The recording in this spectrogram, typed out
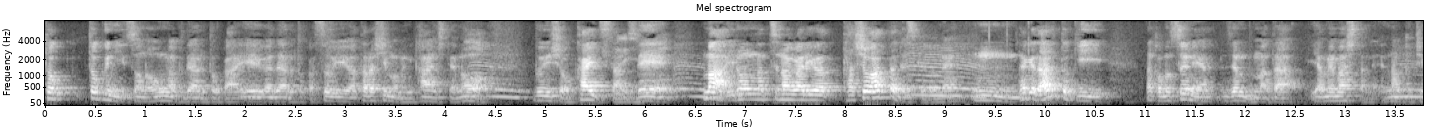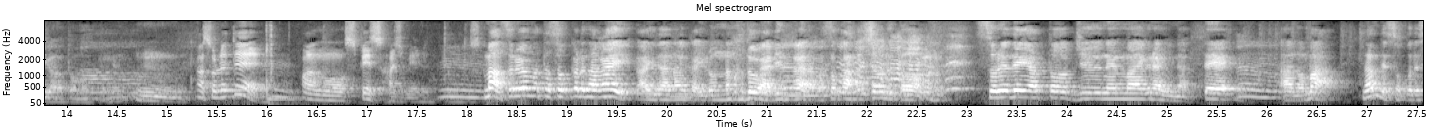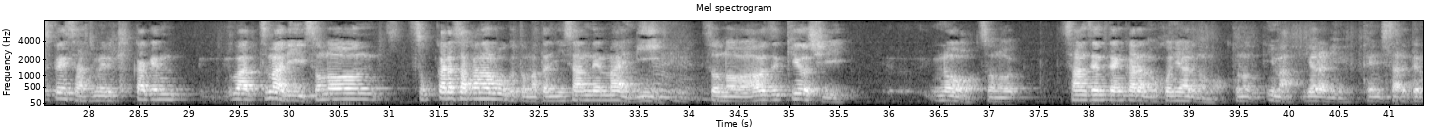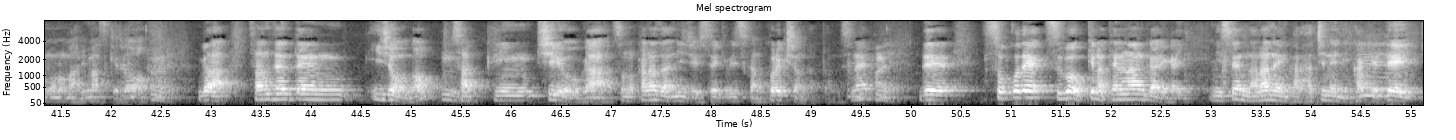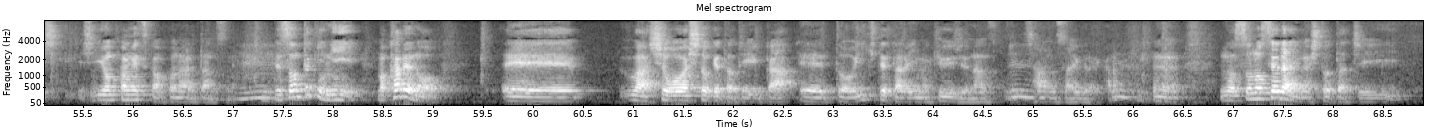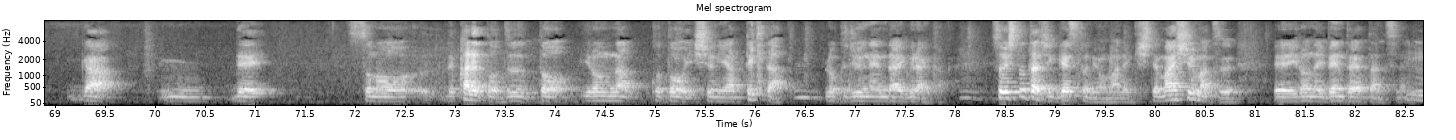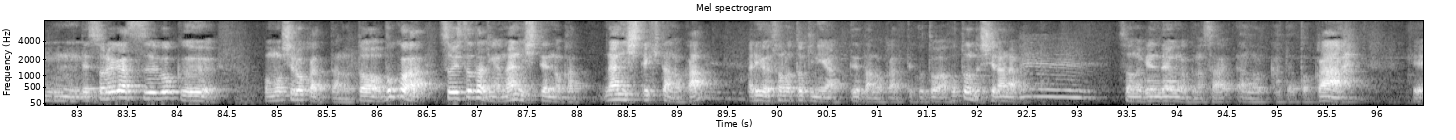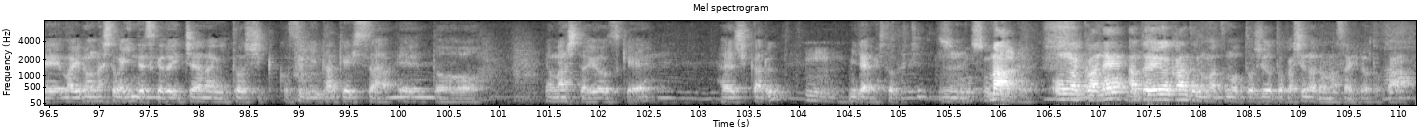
と特にその音楽であるとか映画であるとかそういう新しいものに関してのうん。文章を書いてたんで,、まあいろんなつながりは多少あったですけどね、ううん。んだけどある時なんかもうそういうのや全部またやめましたね。なんか違うと思ってね、うん。うん。あそれで、あのスペース始めるってことですか、まあそれはまたそこから長い間なんかいろんなことがありながら、まあ、そこ話しおると それでやっと10年前ぐらいになって、うん。あのまあなんでそこでスペース始めるきっかけはつまりそのそこから遡ることまた23年前に、その淡月清のその3000点からのここにあるのもこの今ギャラリーに展示されてるものもありますけど、が3000点以上の作品資料がその金沢21世紀美術館のコレクションだったんですね、はい。でそこですごい大きな展覧会が2007年から8年にかけて4ヶ月間行われたんですね、でその時に、まあ、彼の、えーは昭和一桁というか、えー、と生きてたら今93歳ぐらいかな、うん。のその世代の人たちが、うんでそので彼とずっといろんなことを一緒にやってきた60年代ぐらいか。ら、そういう人たちゲストにお招きして毎週末、えーいろんなイベントをやったんですね、うん。でそれがすごく面白かったのと僕はそういう人たちが何してんのか何してきたのかあるいはその時にやってたのかってことはほとんど知らなかった、その現代音楽のさあの方とか、えーまあ、いろんな人がいいんですけど一柳俊小杉武久、えー、と山下洋介、林かる、うん。みたいな人たち、うん。そうそう。まあ音楽はねあと映画監督の松本敏夫とか篠田正宏とか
